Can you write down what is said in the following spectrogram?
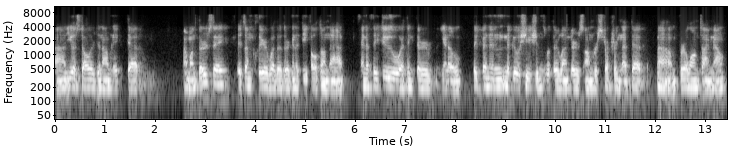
uh, U.S. dollar denominated debt um, on Thursday. It's unclear whether they're going to default on that. And if they do, I think they're, you know, they've been in negotiations with their lenders on restructuring that debt um, for a long time now.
